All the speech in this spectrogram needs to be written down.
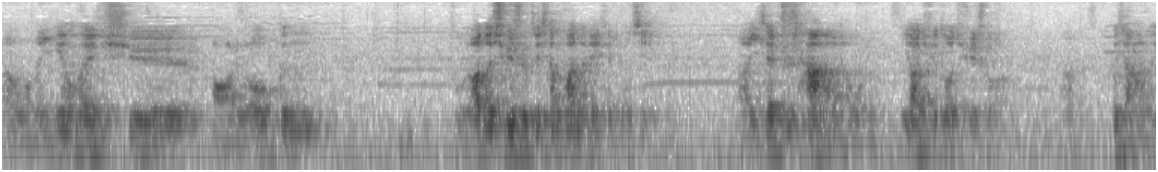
呃，我们一定会去保留跟主要的叙事最相关的这些东西，啊，一些枝杈呢，我们要去做取舍。啊不想让它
